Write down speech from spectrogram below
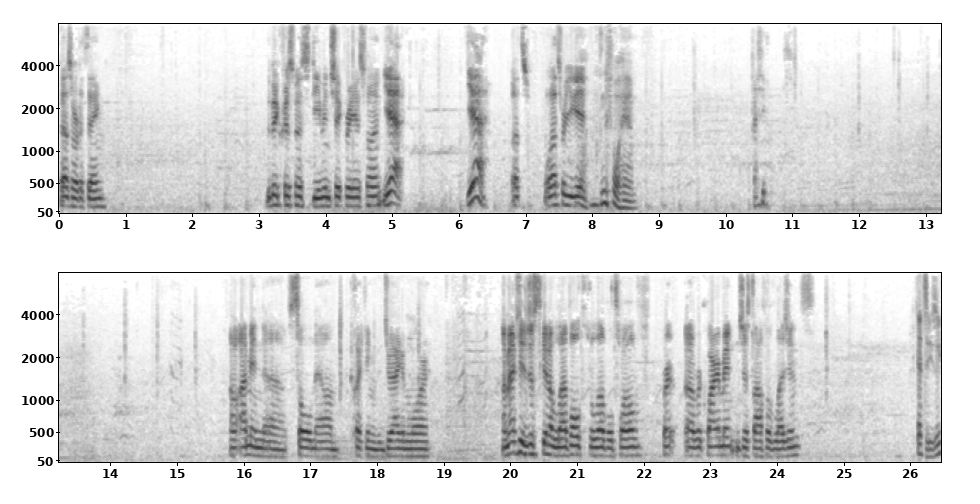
that sort of thing. The big Christmas demon chick is fun. Yeah, yeah. That's well. That's where you get. Oh, Niflham. I think. Oh, I'm in uh, Seoul now. I'm collecting the dragon lore. I'm actually just gonna level to the level 12 uh, requirement just off of Legends. That's easy.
